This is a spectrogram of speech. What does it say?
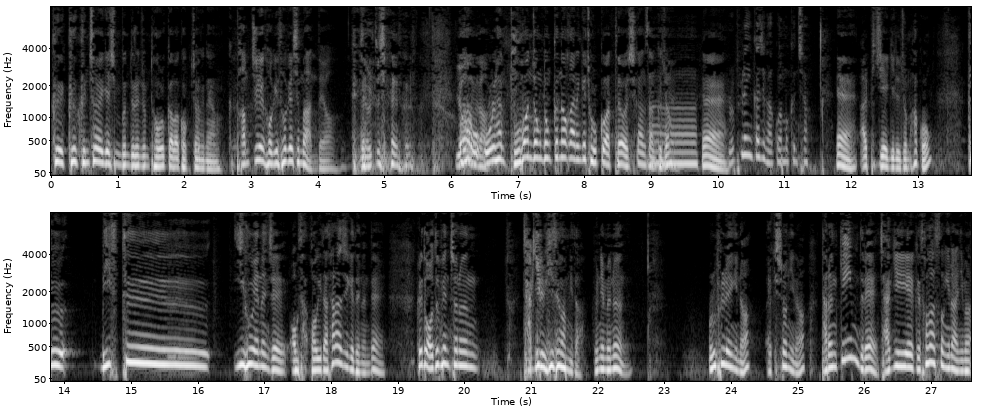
그, 그 근처에 계신 분들은 좀 더울까봐 걱정이네요. 그 밤중에 거기 서 계시면 안 돼요. 12시에는. 한- 오늘 한 두 번 정도 끊어가는 게 좋을 것 같아요, 시간상, 그죠? 아, 예. 롤플레잉까지 갖고 한번 끊죠. 예, RPG 얘기를 좀 하고. 그 미스트 이후에는 이제 어, 사- 거의 다 사라지게 되는데 그래도 어드벤처는 자기를 희생합니다. 왜냐면은 롤플레잉이나 액션이나 다른 게임들의 자기의 그 선화성이나 아니면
